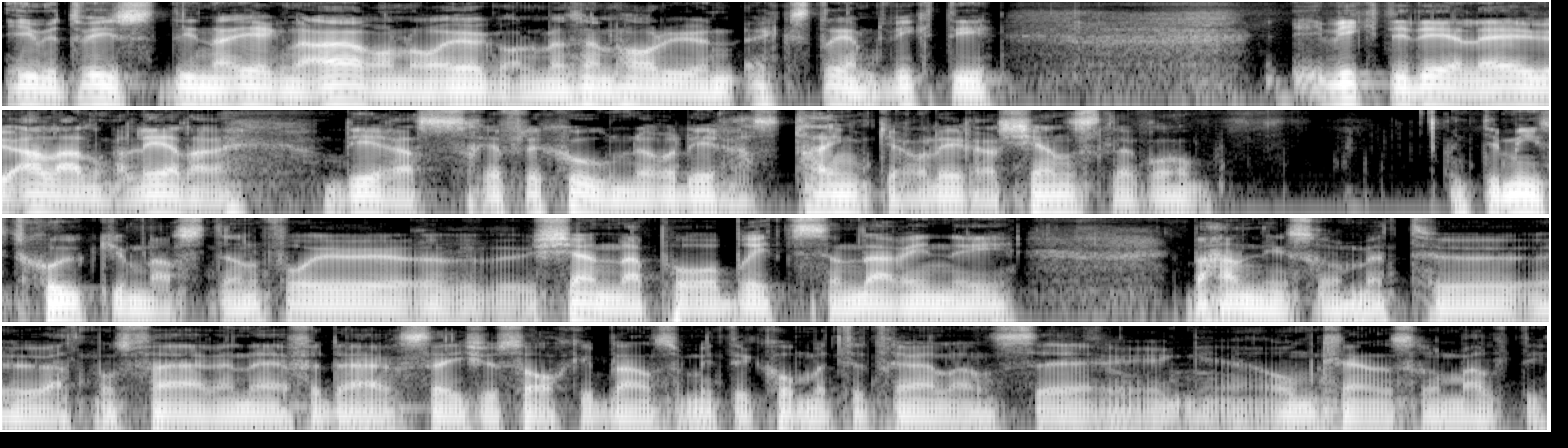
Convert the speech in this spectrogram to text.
givetvis dina egna öron och ögon men sen har du ju en extremt viktig viktig del är ju alla andra ledare. Deras reflektioner och deras tankar och deras känslor. Och inte minst sjukgymnasten får ju eh, känna på britsen där inne i behandlingsrummet hur, hur atmosfären är. För där sägs ju saker ibland som inte kommer till tränarens eh, omklädningsrum alltid.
